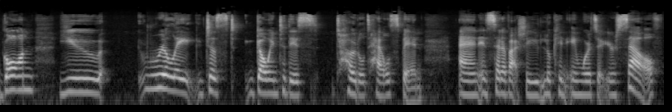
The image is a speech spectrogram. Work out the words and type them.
gone you really just go into this total tailspin. And instead of actually looking inwards at yourself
